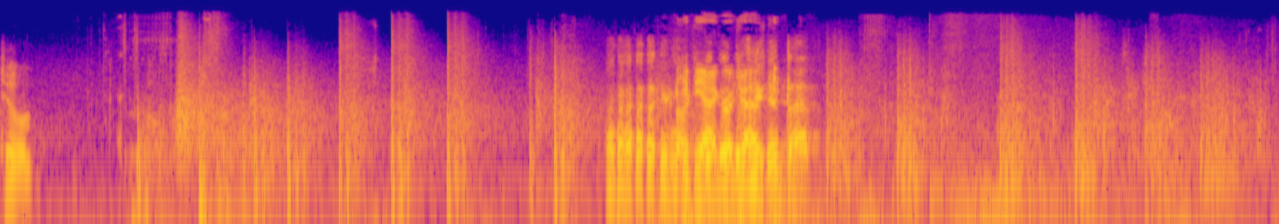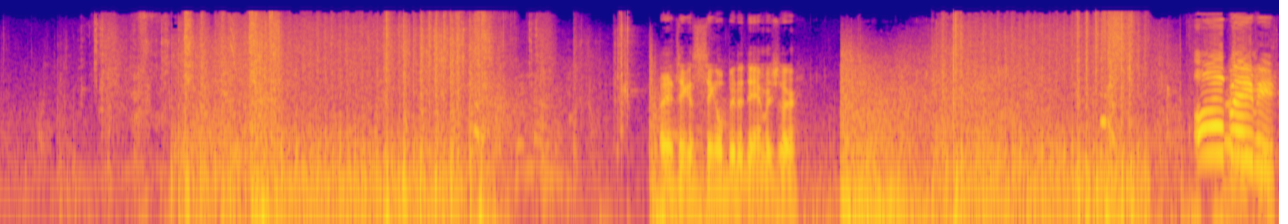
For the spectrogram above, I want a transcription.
Two of them. You're not Keep the aggro, You Jazz. hit Keep- that. I didn't take a single bit of damage there. Oh Sorry, baby!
